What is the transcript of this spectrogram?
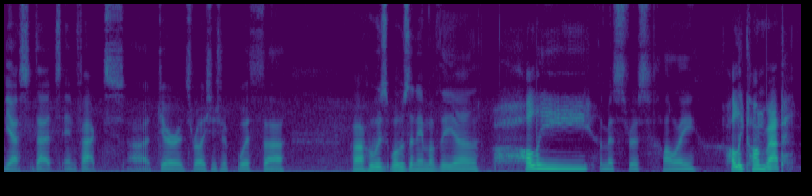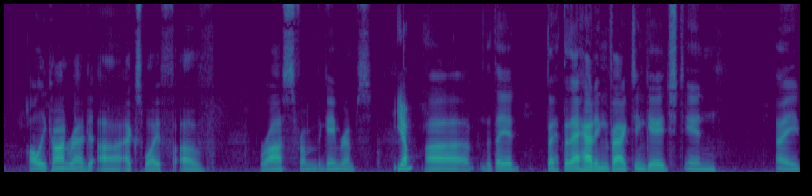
yes, that in fact uh, Jared's relationship with uh, uh, who was what was the name of the uh, Holly the mistress Holly Holly Conrad. Holly Conrad, uh, ex-wife of Ross from the Game Grumps. Yep. Uh, that they had that they had in fact engaged in a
